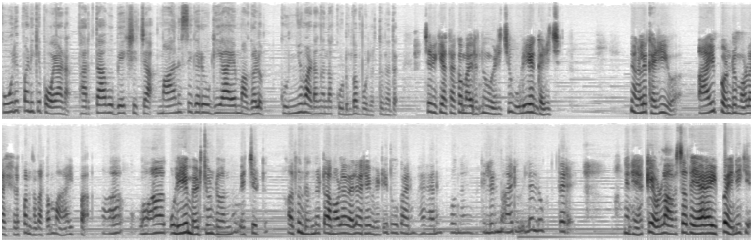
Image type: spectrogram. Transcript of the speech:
കൂലിപ്പണിക്ക് പോയാണ് ഭർത്താവ് ഉപേക്ഷിച്ച മാനസിക രോഗിയായ മകളും കുഞ്ഞുമടങ്ങുന്ന കുടുംബം പുലർത്തുന്നത്. ചെവിക്കകത്തൊക്കെ മരുന്നും ഒഴിച്ച് ഗുളിയും കഴിച്ച്. ഞങ്ങൾ കഴിയുക ആയിപ്പുണ്ട് മോളെ. എളുപ്പം നടക്കുമ്പോൾ ആയിപ്പ. ആ ആ ഗുളികയും മേടിച്ചുകൊണ്ട് വന്ന് വെച്ചിട്ട് അത് നിന്നിട്ട് ആ മോളെ വില വരെ വീട്ടിൽ തൂക്കാനും വരാനും പോകുന്ന. വീട്ടിലിരുന്ന് ആരുമില്ലല്ലോ തരെ അങ്ങനെയൊക്കെയുള്ള അവസ്ഥയായ ഇപ്പം എനിക്ക്.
